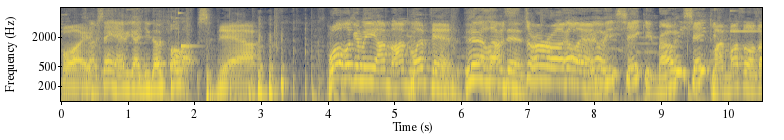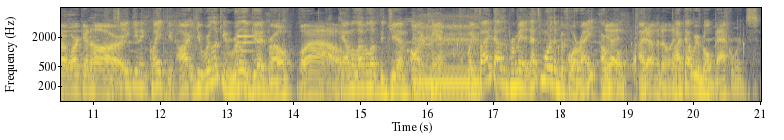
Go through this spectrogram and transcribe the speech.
boy. So I'm saying, have you gotta do those pull-ups? Yeah. Well, look at me. I'm I'm lifting. Yeah, lifting. I'm struggling. Yo, he's shaking, bro. He's shaking. My muscles aren't working hard. Shaking and quaking. All right, dude, we're looking really good, bro. Wow. Okay, I'm gonna level up the gym. Oh, I can't. Wait, 5,000 per minute. That's more than before, right? Are we Yeah, going- I- definitely. I thought we were going backwards.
